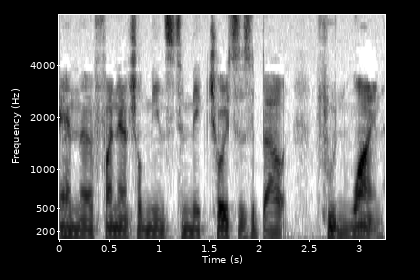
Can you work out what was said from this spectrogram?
and the financial means to make choices about food and wine.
